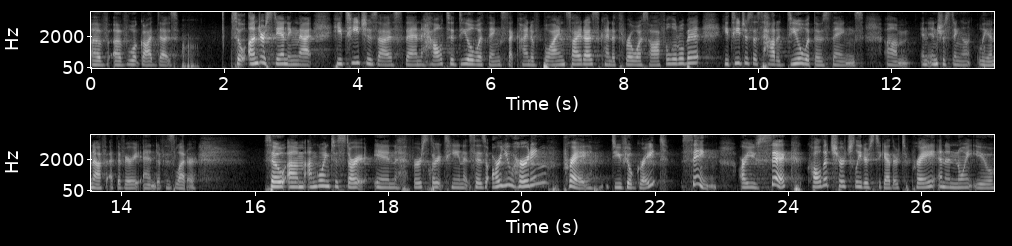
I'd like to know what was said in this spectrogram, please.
of, of what God does. So, understanding that, he teaches us then how to deal with things that kind of blindside us, kind of throw us off a little bit. He teaches us how to deal with those things, um, and interestingly enough, at the very end of his letter. So, um, I'm going to start in verse 13. It says, Are you hurting? Pray. Do you feel great? Sing. Are you sick? Call the church leaders together to pray and anoint you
